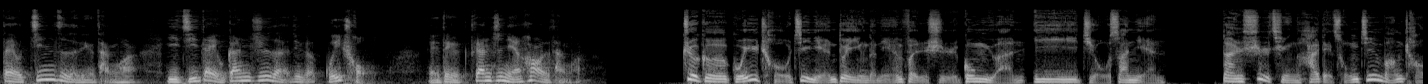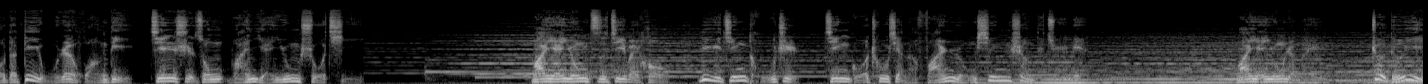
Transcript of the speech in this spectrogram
带有金字的这个残块，以及带有干支的这个癸丑，哎，这个干支年号的残块。这个癸丑纪年对应的年份是公元一一九三年，但事情还得从金王朝的第五任皇帝金世宗完颜雍说起。完颜雍自继位后，励精图治，金国出现了繁荣兴盛的局面。完颜雍认为，这得益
